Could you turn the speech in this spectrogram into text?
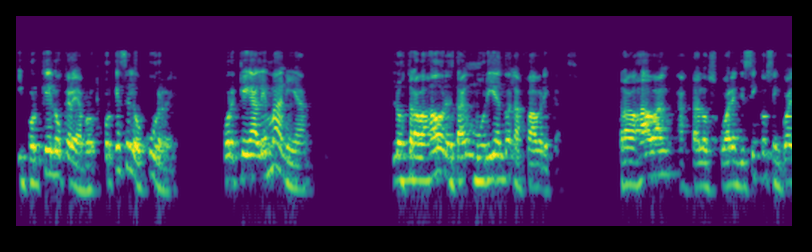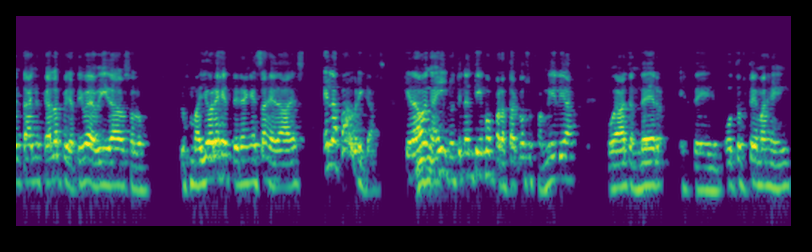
¿Y por qué lo crea? ¿Por, ¿Por, qué se le ocurre? Porque en Alemania los trabajadores están muriendo en las fábricas trabajaban hasta los 45, 50 años, que era la expectativa de vida, o sea, los, los mayores que tenían esas edades, en las fábricas. Quedaban ahí, no tenían tiempo para estar con su familia o atender este, otros temas en,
